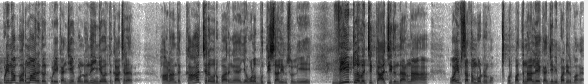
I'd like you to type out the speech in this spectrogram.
எப்படின்னா பர்மா இருக்கக்கூடிய கஞ்சியை கொண்டு வந்து இங்கே வந்து காய்ச்சறாரு. ஆனால் அந்த காய்ச்சிறவர் பாருங்க எவ்வளோ புத்திசாலின்னு சொல்லி வீட்டில் வச்சு காய்ச்சிருந்தாருன்னா ஒய்ஃப் சத்தம் போட்டிருக்கோம். ஒரு பத்து நாள்லேயே கஞ்சி நிப்பாட்டியிருப்பாங்க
